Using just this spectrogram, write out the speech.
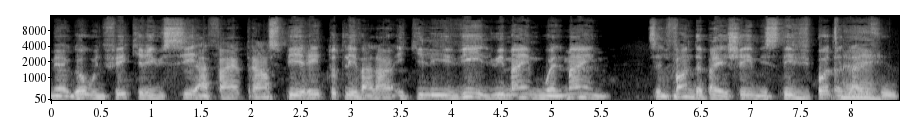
mais un gars ou une fille qui réussit à faire transpirer toutes les valeurs et qui les vit lui-même ou elle-même. C'est le fun de prêcher, mais si tu vis pas, t'as de l'air fou.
